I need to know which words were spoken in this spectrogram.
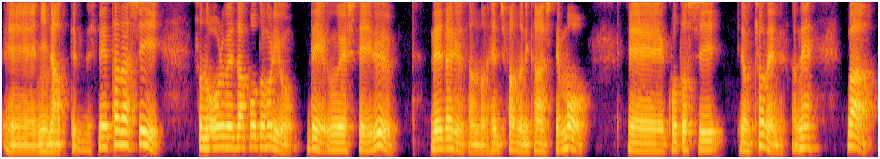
えー、になってるんですね。ただし、そのオールウェザーポートフォリオで運営しているレーダリューさんのヘッジファンドに関しても、えー、今年、去年ですかね、は、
